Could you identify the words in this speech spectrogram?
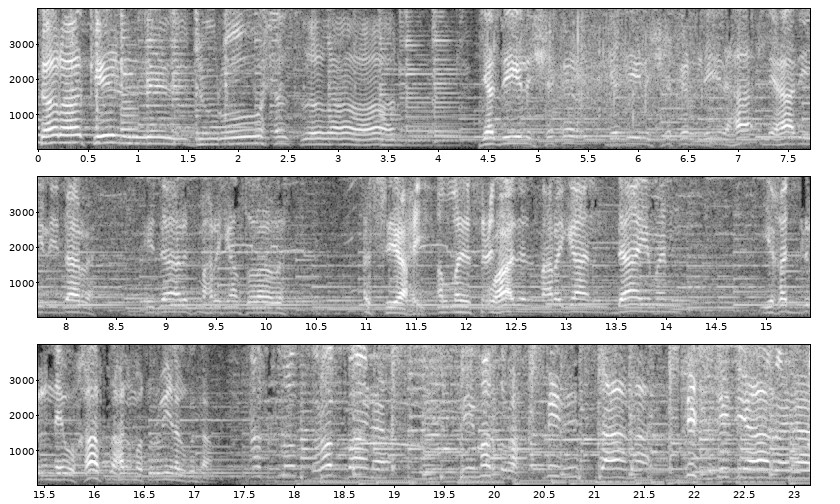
ترى كل الجروح صغار. جزيل الشكر جزيل الشكر لهذه الإدارة إدارة مهرجان صلالة السياحي. الله يسعدك. وهذا المهرجان دائما يقدرنا وخاصة المطربين القدام. اطلب ربنا بمطرح من السماء. تسقي ديارنا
